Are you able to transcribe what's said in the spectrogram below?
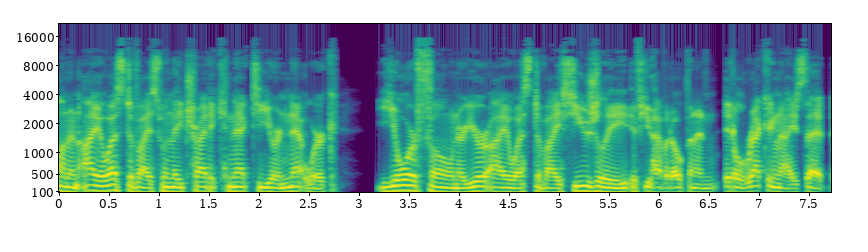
on an iOS device, when they try to connect to your network, your phone or your iOS device, usually if you have it open and it'll recognize that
